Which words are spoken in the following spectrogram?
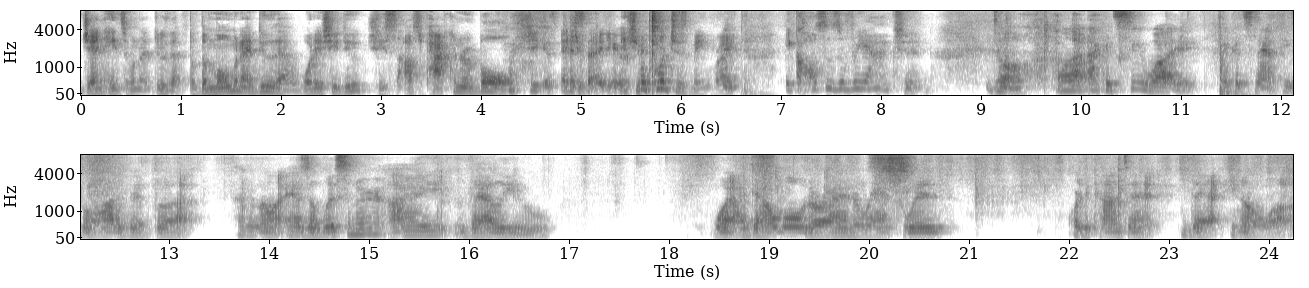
jen hates when i do that but the moment i do that what does she do? She stops packing her bowl. She gets pissed she, at you. and she punches me right it causes a reaction so Well, I could see why it could snap people out of it, but I don't know. As a listener, I value what I download or I interact with, or the content that you know uh,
